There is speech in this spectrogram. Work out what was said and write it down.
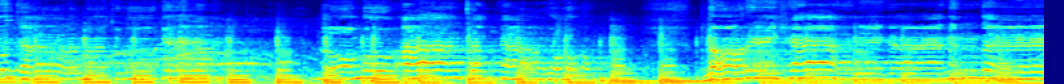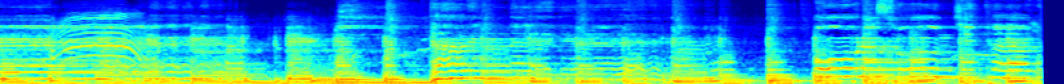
그대로 두게. 너무 안타까워. 너를 향해 가는데. 다른 내게 오라 손짓하고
